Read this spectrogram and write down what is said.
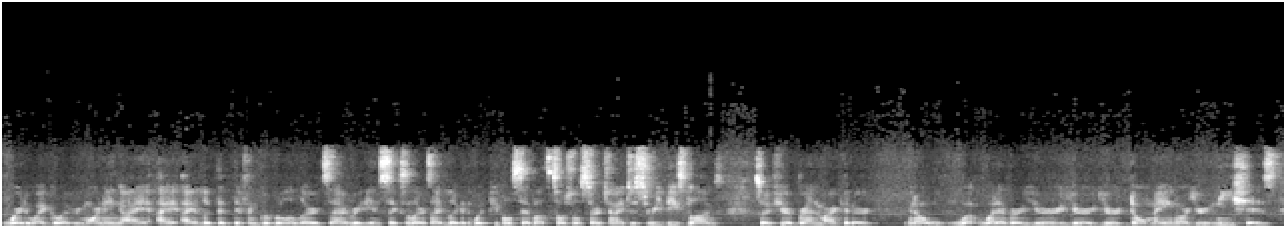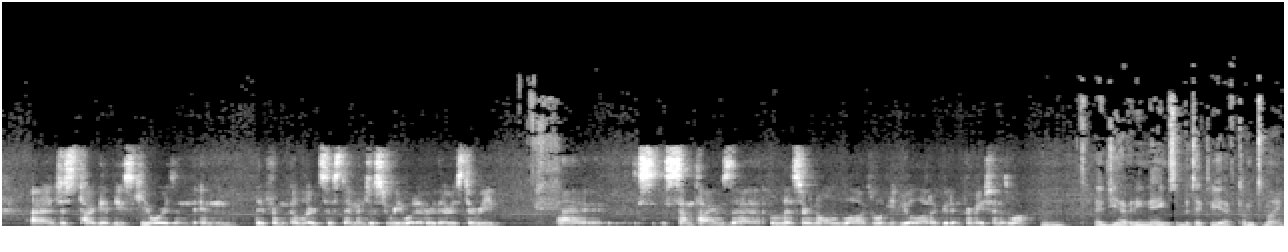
where do I go every morning. I, I, I looked at different Google alerts, uh, Radian6 alerts. I look at what people say about social search, and I just read these blogs. So if you're a brand marketer, you know, wh- whatever your, your, your domain or your niche is, uh, just target these keywords in, in different alert system and just read whatever there is to read. Uh, sometimes uh, lesser known blogs will give you a lot of good information as well. Mm. And do you have any names in particular you have come to mind?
